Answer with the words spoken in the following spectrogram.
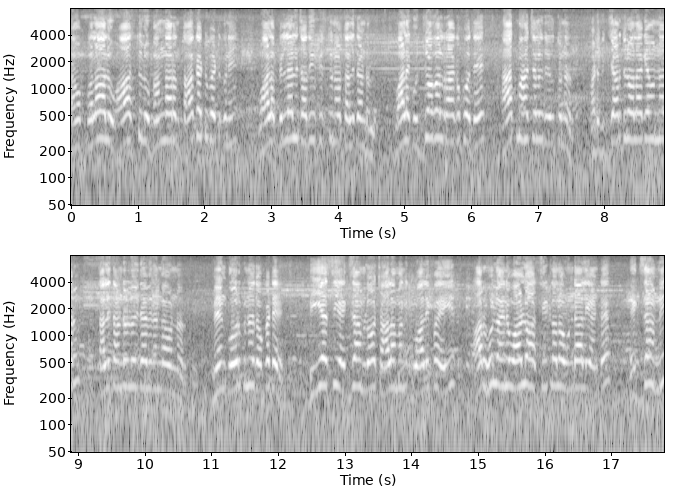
తమ పొలాలు ఆస్తులు బంగారం తాకట్టు పెట్టుకుని వాళ్ళ పిల్లల్ని చదివిపిస్తున్నారు తల్లిదండ్రులు. వాళ్ళకి ఉద్యోగాలు రాకపోతే ఆత్మహత్యలకు దిగుతున్నారు అటు విద్యార్థులు అలాగే ఉన్నారు తల్లిదండ్రులు ఇదే విధంగా ఉన్నారు. మేము కోరుకునేది ఒకటే డిఎస్సి ఎగ్జామ్లో చాలామంది క్వాలిఫై అయ్యి అర్హులైన వాళ్ళు ఆ సీట్లలో ఉండాలి అంటే ఎగ్జామ్ని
